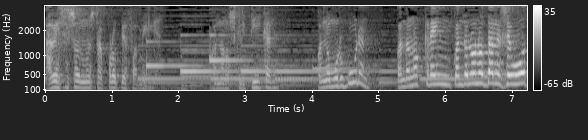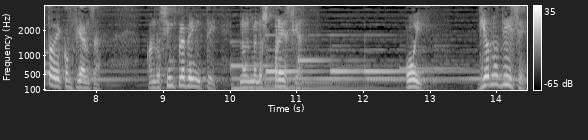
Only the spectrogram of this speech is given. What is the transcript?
a veces son nuestra propia familia. Cuando nos critican, cuando murmuran, cuando no creen, cuando no nos dan ese voto de confianza, cuando simplemente nos menosprecian. Hoy Dios nos dice,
